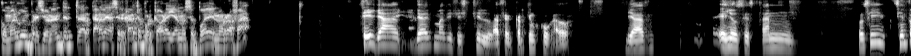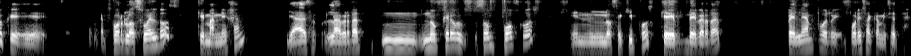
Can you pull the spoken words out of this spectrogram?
como algo impresionante tratar de acercarte porque ahora ya no se puede, ¿no, Rafa? Sí, ya, ya es más difícil acercarte a un jugador. Ya ellos están, pues sí, siento que por los sueldos que manejan, ya la verdad no creo, son pocos en los equipos que de verdad pelean por, por esa camiseta.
